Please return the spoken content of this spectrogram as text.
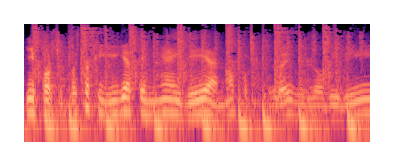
Y por supuesto que yo ya tenía idea, ¿no? Porque lo, lo viví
